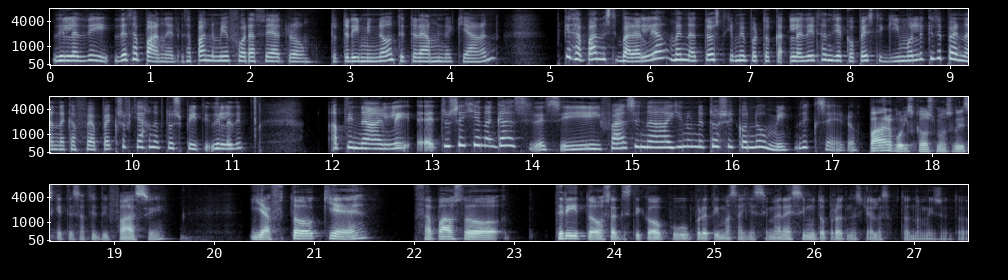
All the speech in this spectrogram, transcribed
Δηλαδή, δεν θα πάνε, θα πάνε μία φορά θέατρο το τρίμηνο, τετράμινο και αν, και θα πάνε στην παραλία με ένα τόστ και μία πορτοκαλί. Δηλαδή, ήρθαν διακοπές στην Κίμολο και δεν παίρνανε καφέ απ' έξω, φτιάχνανε από το σπίτι. Δηλαδή, απ' την άλλη, ε, τους έχει αναγκάσει ρε, εσύ, η φάση να γίνουν τόσο οικονόμοι. Δεν ξέρω. Πάρα πολλοί κόσμος βρίσκεται σε αυτή τη φάση. Γι' αυτό και θα πάω στο τρίτο στατιστικό που προετοίμασα για σήμερα. Εσύ μου το πρότεινες κιόλας αυτό νομίζω. Το...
